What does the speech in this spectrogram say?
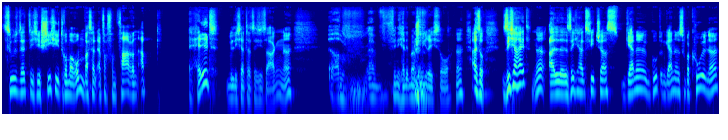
zusätzliche Shishi drumherum, was halt einfach vom Fahren abhält, will ich ja tatsächlich sagen, ne? Ähm, äh, Finde ich halt immer schwierig so. Ne? Also Sicherheit, ne? alle Sicherheitsfeatures gerne gut und gerne super cool, ne?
